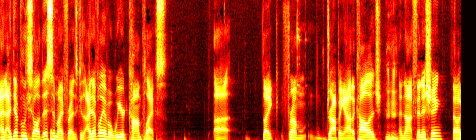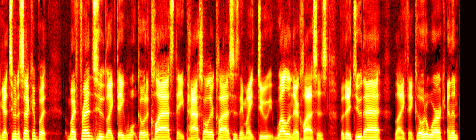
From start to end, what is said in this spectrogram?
and I definitely saw this in my friends because I definitely have a weird complex uh like from dropping out of college and not finishing that I'll get to in a second. But my friends who like they won't go to class, they pass all their classes, they might do well in their classes, but they do that like they go to work and then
